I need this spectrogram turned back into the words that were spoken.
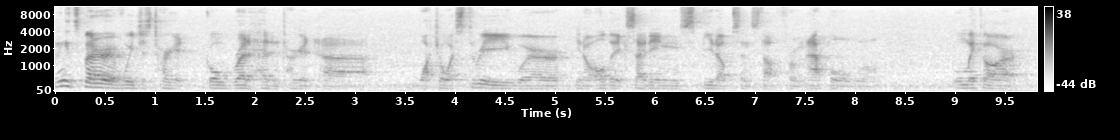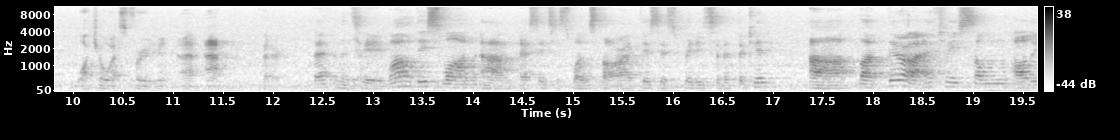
think it's better if we just target, go right ahead and target uh, Watch OS 3, where you know all the exciting speed ups and stuff from Apple will will make our Watch OS version uh, app better. Definitely. Well, this one, um, as it is one star, this is pretty significant. Uh, but there are actually some other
